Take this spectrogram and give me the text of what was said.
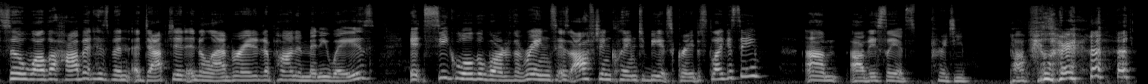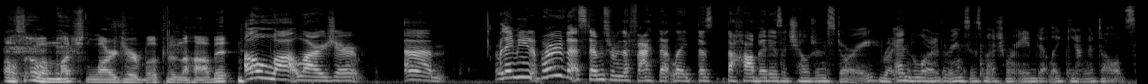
So while The Hobbit has been adapted and elaborated upon in many ways, its sequel, The Lord of the Rings, is often claimed to be its greatest legacy. Um, obviously, it's pretty popular. Also, a much larger book than The Hobbit. a lot larger. Um, I mean, part of that stems from the fact that like the, the Hobbit is a children's story, Right. and the Lord of the Rings is much more aimed at like young adults.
